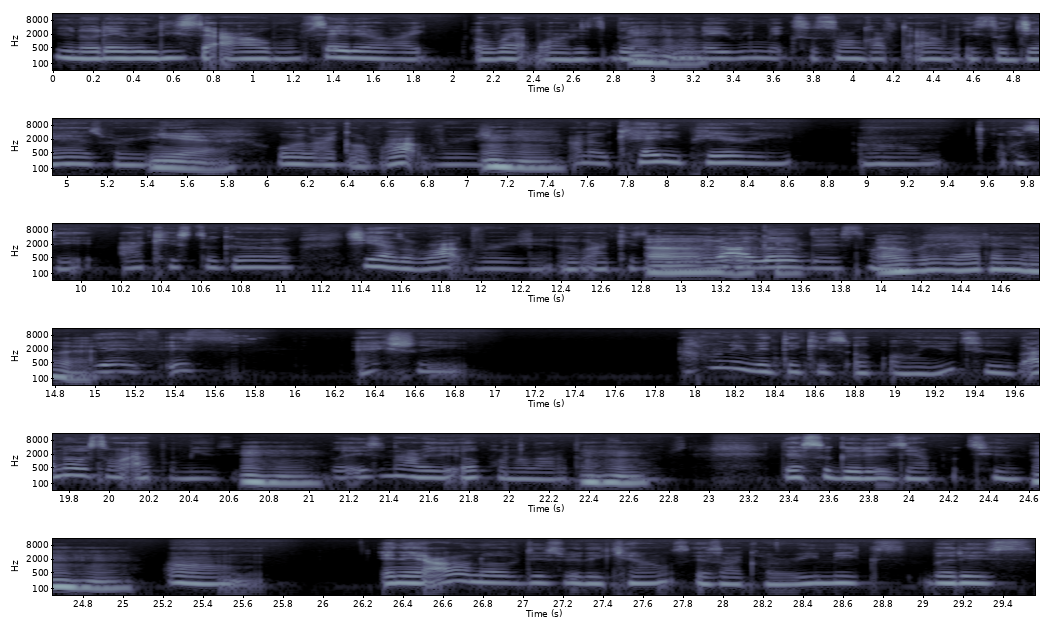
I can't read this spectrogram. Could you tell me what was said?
you know, they release the album, say they're like a rap artist, but Mhm. when they remix a song off the album, it's a jazz version Yeah. or like a rock version. hmm I know Katy Perry. Um, was it I Kissed a Girl? She has a rock version of I Kissed a Girl, and Oh, I okay. love that song. Oh, really? I didn't know that. Yes, it's actually. I don't even think it's up on YouTube. I know it's on Apple Music, hmm but it's not really up on a lot of Mhm. platforms. That's a good example too. hmm Um, and then I don't know if this really counts as like a remix, but it's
